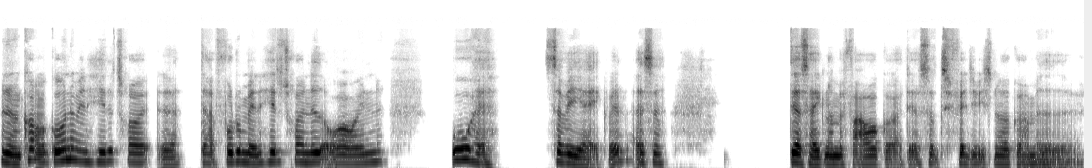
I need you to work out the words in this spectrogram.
Men når man kommer gående med en hættetrøje, eller der er foto med en hættetrøje ned over øjnene, uha, så vil jeg ikke, vel? Altså, det har så ikke noget med farver at gøre, det har så tilfældigvis noget at gøre med øh,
